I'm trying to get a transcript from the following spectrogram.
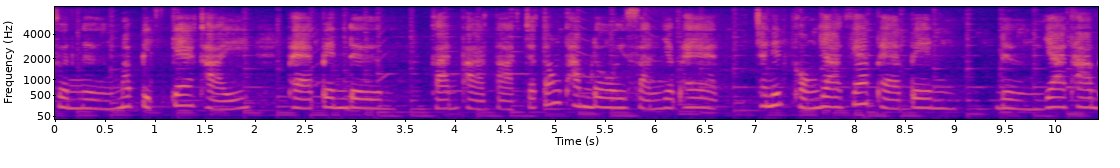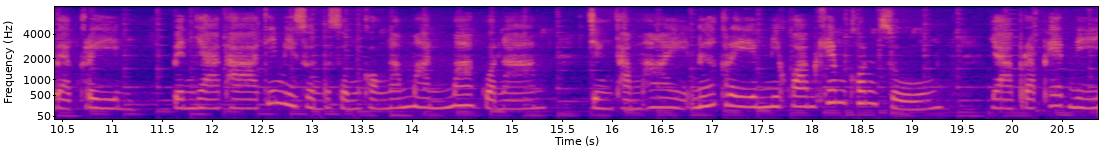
ส่วนหนึ่งมาปิดแก้ไข แผลเป็นเดิม การผ่าตัดจะต้องทำโดยสัญญาแพทย์ ชนิดของยาแก้แผลเป็น 1. ยาทาแบบครีม เป็นยาทาที่มีส่วนผสมของน้ำมันมากกว่าน้ำจึงทำให้เนื้อครีมมีความเข้มข้นสูง ยาประเภทนี้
